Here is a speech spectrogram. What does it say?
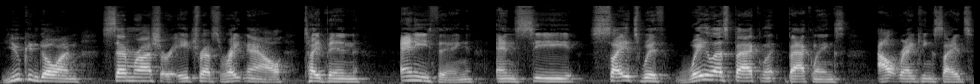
you can go on SEMrush or Ahrefs right now, type in anything and see sites with way less backlinks outranking sites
